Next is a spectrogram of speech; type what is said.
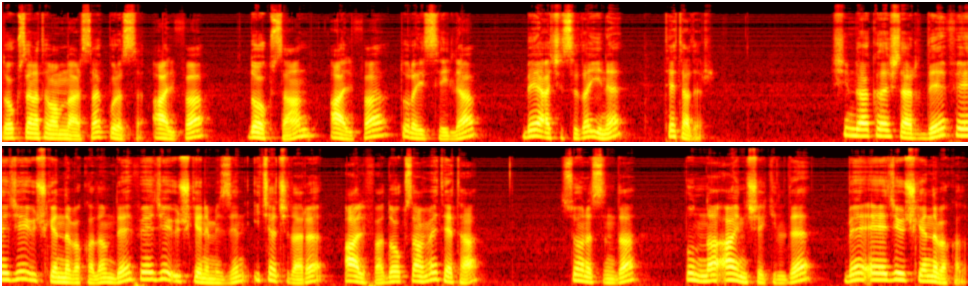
90'a tamamlarsak burası alfa, 90, alfa. Dolayısıyla B açısı da yine tetadır. Şimdi arkadaşlar DFC üçgenine bakalım. DFC üçgenimizin iç açıları alfa, 90 ve teta. Sonrasında bununla aynı şekilde BEC üçgenine bakalım.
